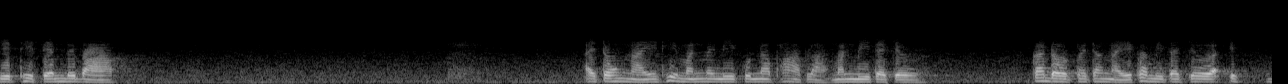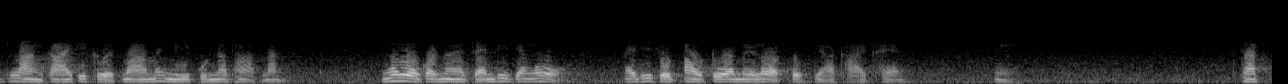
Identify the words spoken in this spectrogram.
จิตที่เต็มด้วยบาปไอ้ตรงไหนที่มันไม่มีคุณภาพล่ะ มันมีแต่เจอกระโดดไปทางไหนก็มีแต่เจออีกร่างกายที่เกิดมาไม่มีคุณภาพนั่นโง่ก็นาแสนที่จะโง่ ในที่สุดเอาตัวไม่รอดสุดยาขายแคลนนี่ สัตว์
